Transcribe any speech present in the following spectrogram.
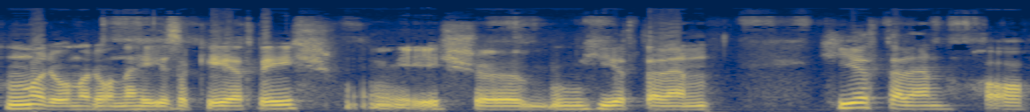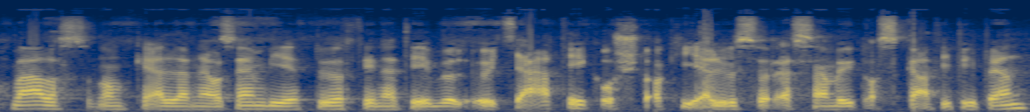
nagyon-nagyon nehéz a kérdés, és hirtelen, hirtelen, ha választanom kellene az NBA történetéből öt játékost, aki először eszembe jut, a Scottie Pippen,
